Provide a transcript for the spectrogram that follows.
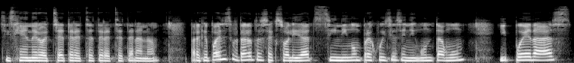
cisgénero, etcétera, etcétera, etcétera, ¿no? Para que puedas disfrutar de tu sexualidad sin ningún prejuicio, sin ningún tabú y puedas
